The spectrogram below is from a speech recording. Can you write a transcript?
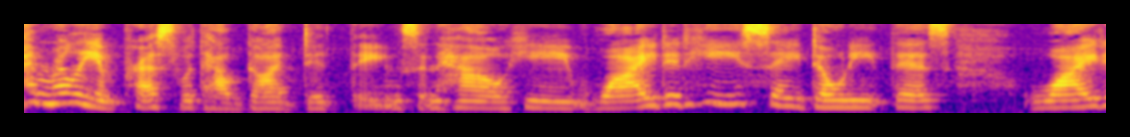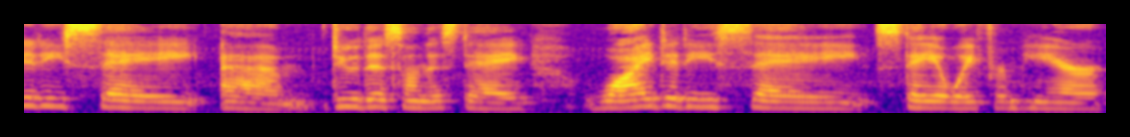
I'm really impressed with how God did things and how He, why did He say, don't eat this? Why did He say, um, do this on this day? Why did He say, stay away from here?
